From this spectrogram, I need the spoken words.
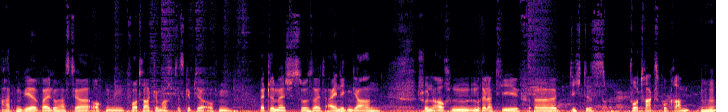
hatten wir, weil du hast ja auch einen Vortrag gemacht. Es gibt ja auf dem Battle Mesh so seit einigen Jahren schon auch ein, ein relativ äh, dichtes Vortragsprogramm. Mhm.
